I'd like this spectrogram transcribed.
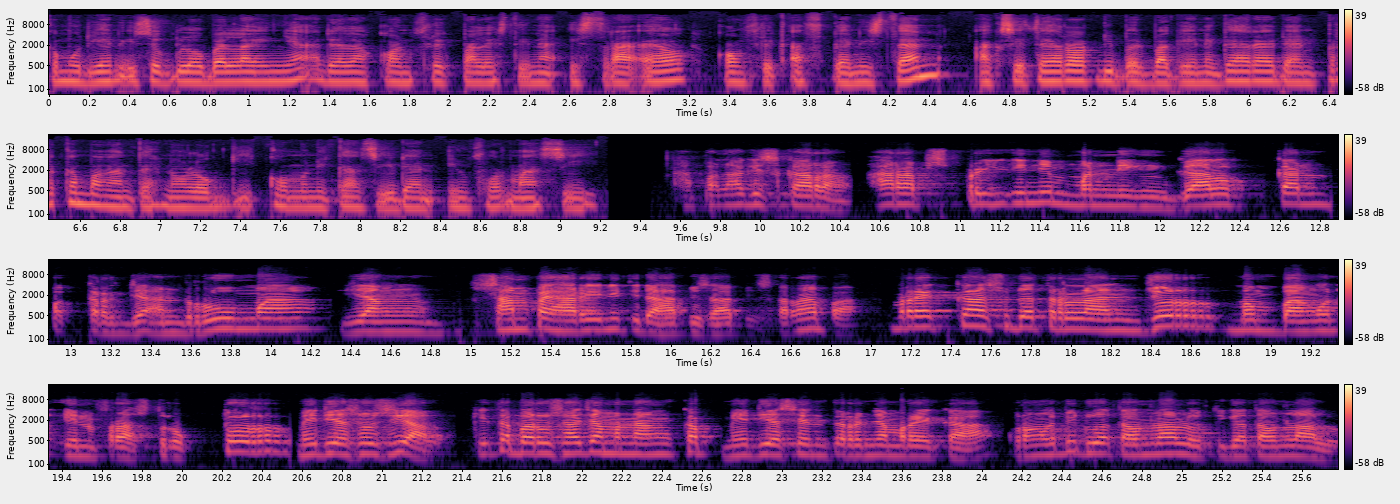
Kemudian isu global lainnya adalah konflik Palestina-Israel, konflik Afghanistan, aksi teror di berbagai negara dan perkembangan teknologi komunikasi dan informasi. Apalagi sekarang, Arab Spring ini meninggalkan pekerjaan rumah yang sampai hari ini tidak habis-habis. Karena apa? Mereka sudah terlanjur membangun infrastruktur media sosial. Kita baru saja menangkap media centernya mereka kurang lebih dua tahun lalu, tiga tahun lalu.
